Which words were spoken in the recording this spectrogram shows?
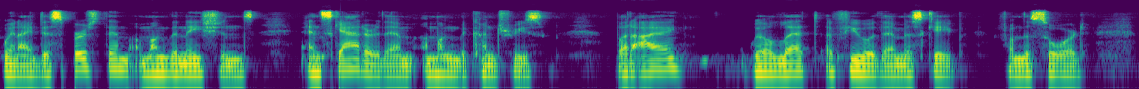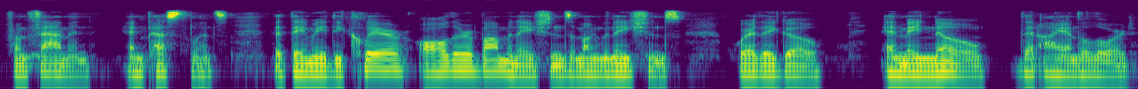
when I disperse them among the nations, and scatter them among the countries. But I will let a few of them escape from the sword, from famine and pestilence, that they may declare all their abominations among the nations where they go, and may know that I am the Lord.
